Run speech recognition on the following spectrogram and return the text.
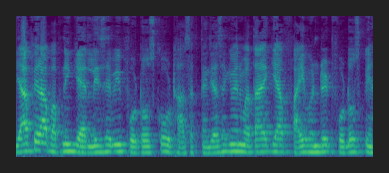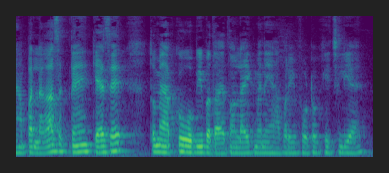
या फिर आप अपनी गैलरी से भी फ़ोटोज़ को उठा सकते हैं। जैसा कि मैंने बताया कि आप 500 फ़ोटोज़ को यहाँ पर लगा सकते हैं। कैसे? तो मैं आपको वो भी बताता हूँ। लाइक मैंने यहाँ पर ये फ़ोटो खींच लिया है।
